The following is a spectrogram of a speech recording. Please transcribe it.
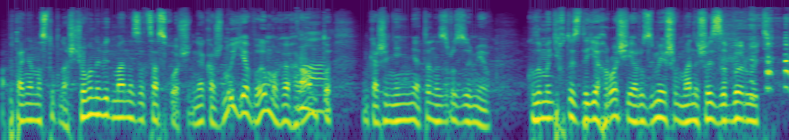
А питання наступне: що вони від мене за це схочуть? Я кажу, ну є вимоги, гранту. Він каже, ні, ні, ні, ти не зрозумів. Коли мені хтось дає гроші, я розумію, що в мене щось заберуть.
